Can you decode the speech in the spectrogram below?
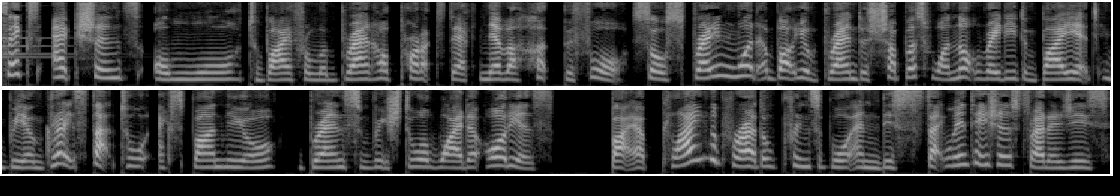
six actions or more to buy from a brand or product they've never heard before. So, spreading word about your brand to shoppers who are not ready to buy it will be a great start to expand your brand's reach to a wider audience. By applying the Pareto principle and these segmentation strategies,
